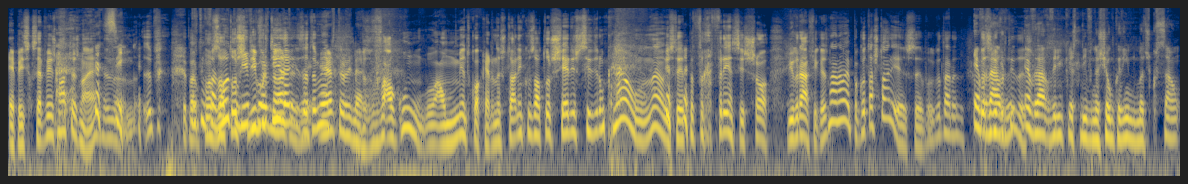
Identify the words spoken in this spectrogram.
é para isso que servem as notas, não é? Sim. É para, para os autores se divertirem, é exatamente. Há, algum, há um momento qualquer na história em que os autores sérios decidiram que não, não, isto é para referências só biográficas. Não, não, é para contar histórias, é para contar É coisas verdade, divertidas. é verdade, Rodrigo, que este livro nasceu um bocadinho de uma discussão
